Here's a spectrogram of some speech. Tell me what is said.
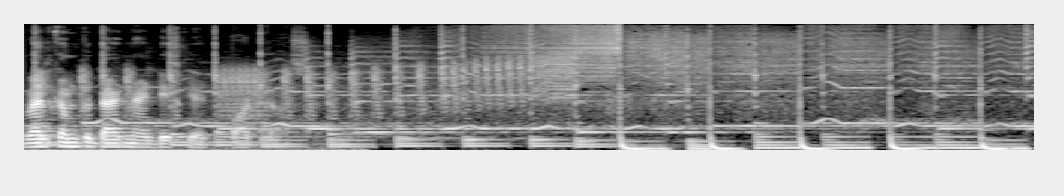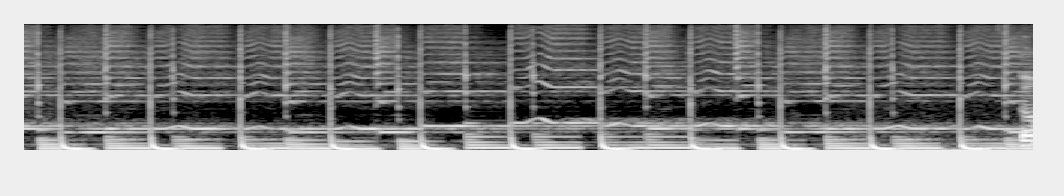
welcome to that nineties kid podcast तो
